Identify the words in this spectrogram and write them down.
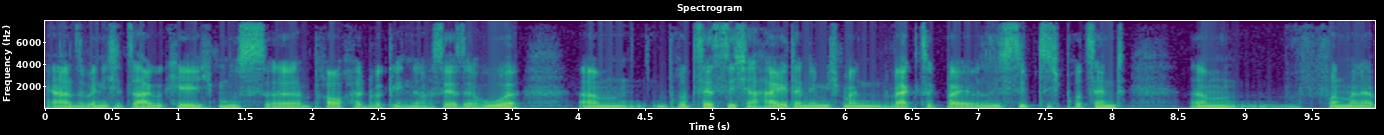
Ja, also wenn ich jetzt sage, okay, ich muss, äh, brauche halt wirklich eine sehr, sehr hohe ähm, Prozesssicherheit, dann nehme ich mein Werkzeug bei was ich, 70 Prozent ähm, von, meiner,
